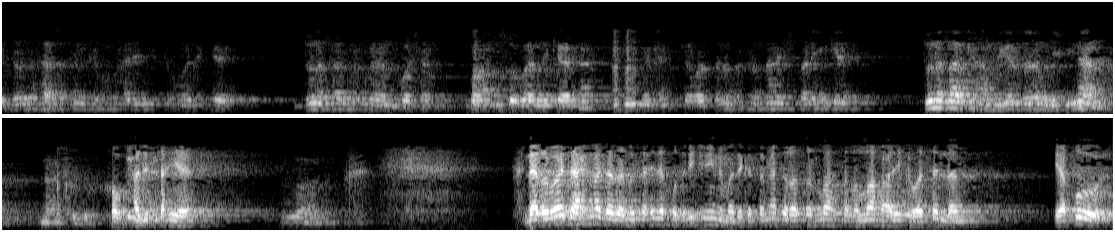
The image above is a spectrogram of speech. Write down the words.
اجازه هست چون که اون حدیثی که اومده که دو نفر بکنن باشن با هم صحبت نکردن یعنی که مثلا بکنن نهش برای اینکه دو نفر که همدیگه رو دارن می‌بینن. خب حديث صحيح؟ در رواية أحمد أبو سعيد الخدري شنين ماذا سمعت رسول الله صلى الله عليه وسلم يقول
